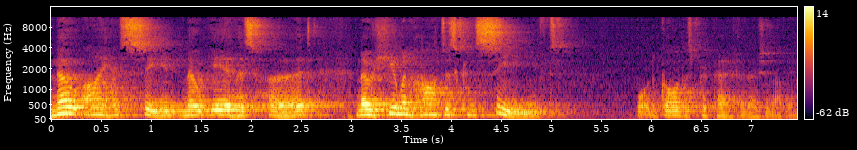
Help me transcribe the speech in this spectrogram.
no eye has seen, no ear has heard, no human heart has conceived what God has prepared for those who love Him.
